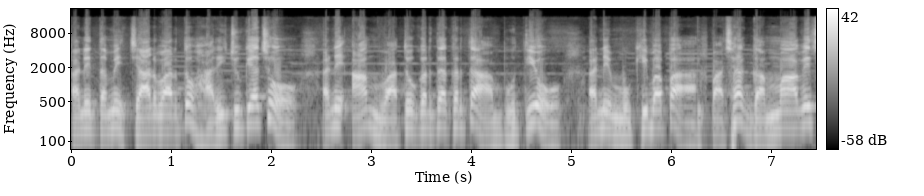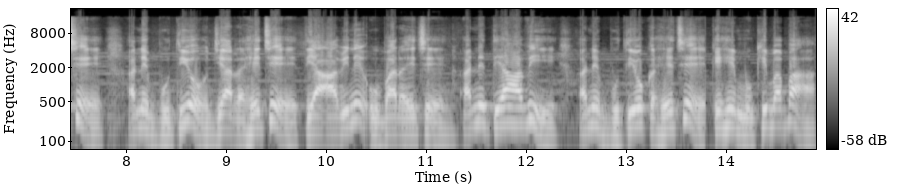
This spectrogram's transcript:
અને તમે ચાર વાર તો હારી ચૂક્યા છો. અને આમ વાતો કરતાં કરતાં ભૂતિયો અને મુખી બાપા પાછા ગામમાં આવે છે અને ભૂતિયો જ્યાં રહે છે ત્યાં આવીને ઊભા રહે છે. અને ત્યાં આવી અને ભૂતિયો કહે છે કે, હે મુખી બાપા,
